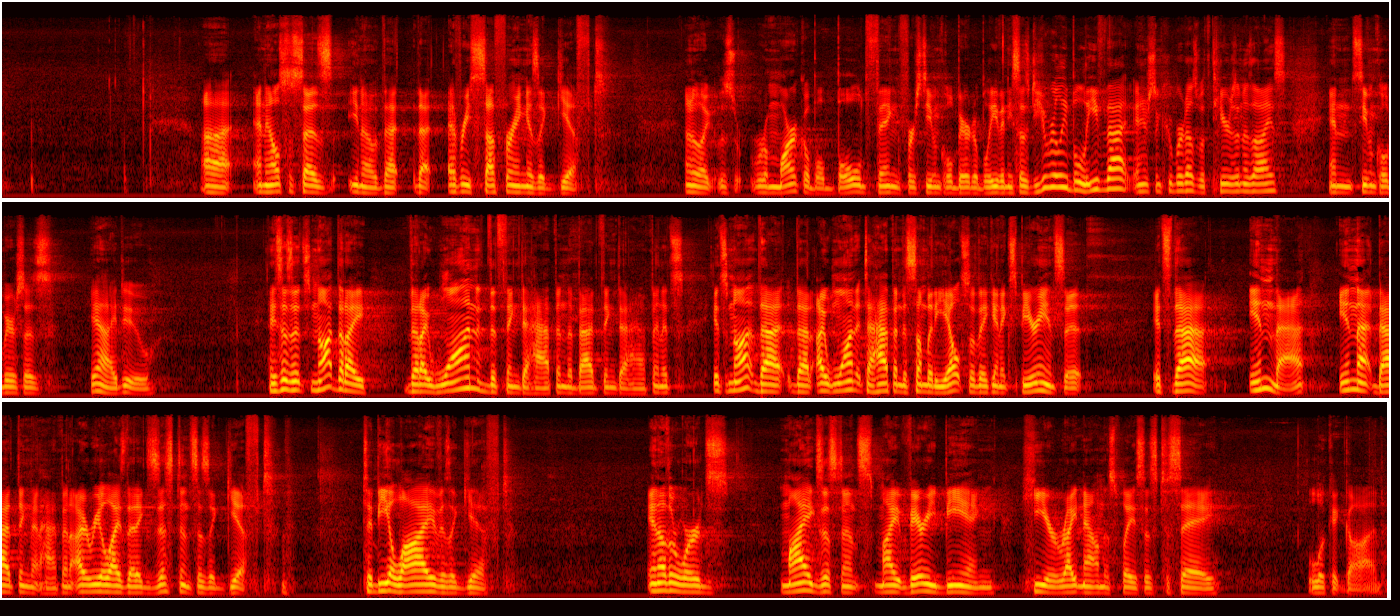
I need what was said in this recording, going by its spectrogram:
Uh, and it also says, you know, that, that every suffering is a gift. Know, like this remarkable, bold thing for Stephen Colbert to believe. And he says, Do you really believe that? Anderson Cooper does with tears in his eyes. And Stephen Colbert says, Yeah, I do. And he says, It's not that I, that I wanted the thing to happen, the bad thing to happen. It's, it's not that, that I want it to happen to somebody else so they can experience it. It's that, in that, in that bad thing that happened, I realize that existence is a gift. to be alive is a gift. In other words, my existence, my very being here right now in this place is to say, look at God.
